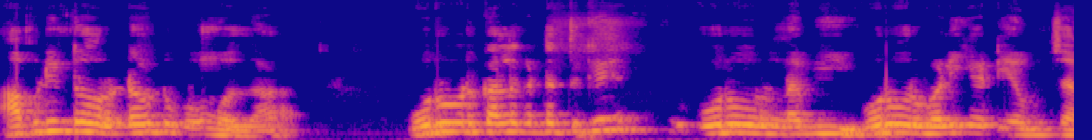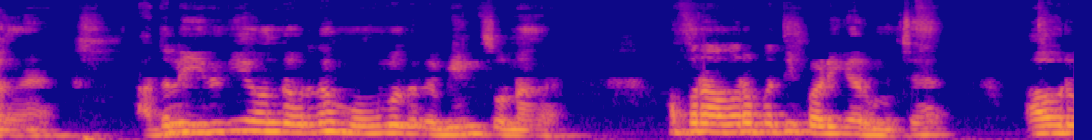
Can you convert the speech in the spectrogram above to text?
அப்படின்ற ஒரு டவுட்டு போகும்போது தான் ஒரு ஒரு காலகட்டத்துக்கு ஒரு ஒரு நபி ஒரு ஒரு வழிகாட்டி அமைச்சாங்க. அதில் இறுதியாக வந்தவர் தான் முகமது நபின்னு சொன்னாங்க. அப்புறம் அவரை பற்றி படிக்க ஆரம்பித்தேன் அவர்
